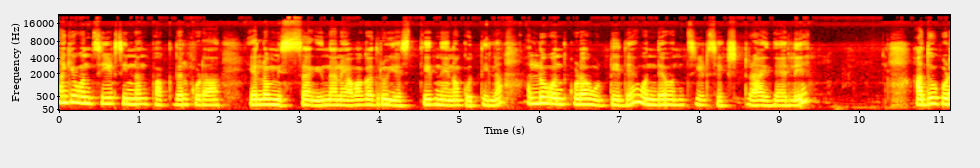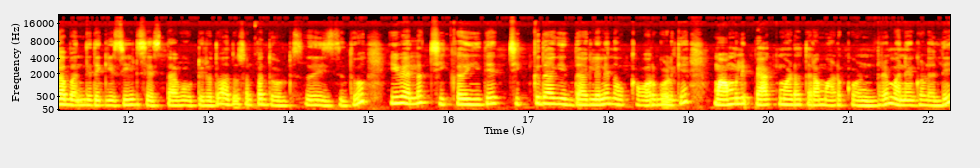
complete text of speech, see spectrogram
ಹಾಗೆ ಒಂದು ಸೀಡ್ಸ್ ಇನ್ನೊಂದು ಪಕ್ಕದಲ್ಲಿ ಕೂಡ ಎಲ್ಲೋ ಮಿಸ್ ಆಗಿ, ನಾನು ಯಾವಾಗಾದರೂ ಎಸ್ತಿದ್ನೇನೋ ಗೊತ್ತಿಲ್ಲ. ಅಲ್ಲೂ ಒಂದು ಕೂಡ ಹುಟ್ಟಿದೆ, ಒಂದೇ ಒಂದು ಸೀಡ್ಸ್ ಎಕ್ಸ್ಟ್ರಾ ಇದೆ ಅಲ್ಲಿ. ಅದು ಕೂಡ ಬಂದಿದೆ. ಗಿ ಸೀಡ್ಸ್ ಎಸ್ದಾಗ ಹುಟ್ಟಿರೋದು. ಅದು ಸ್ವಲ್ಪ ದೊಡ್ಡ ಸೈಜ್ದು. ಇವೆಲ್ಲ ಚಿಕ್ಕ, ಇದೇ ಚಿಕ್ಕದಾಗಿ ಇದ್ದಾಗಲೇ ನಾವು ಕವರ್ಗಳಿಗೆ ಮಾಮೂಲಿ ಪ್ಯಾಕ್ ಮಾಡೋ ಥರ ಮಾಡಿಕೊಂಡ್ರೆ ಮನೆಗಳಲ್ಲಿ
